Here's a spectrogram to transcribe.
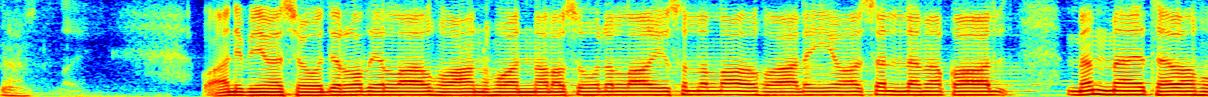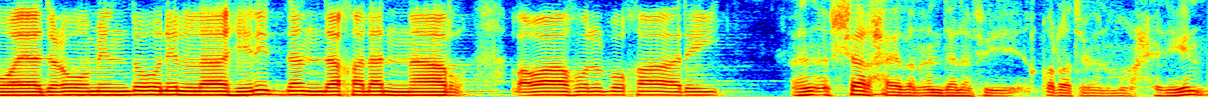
نعم وعن ابن مسعود رضي الله عنه أن رسول الله صلى الله عليه وسلم قال من مات وهو يدعو من دون الله ندا دخل النار. رواه البخاري. الشرح أيضا عندنا في قرة عيون الموحدين.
